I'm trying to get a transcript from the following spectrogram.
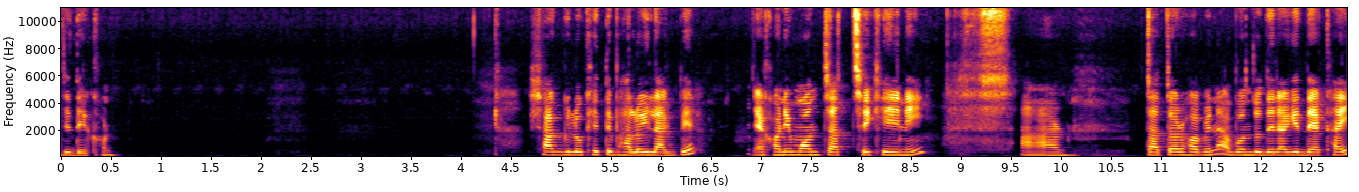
যে দেখুন, শাকগুলো খেতে ভালোই লাগবে। এখনই মন চাচ্ছে খেয়ে নেই। আর তা তো আর হবে না, বন্ধুদের আগে দেখাই,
